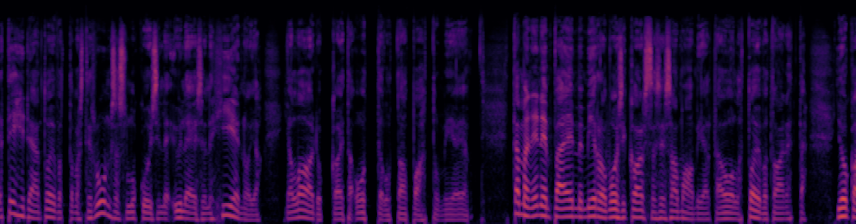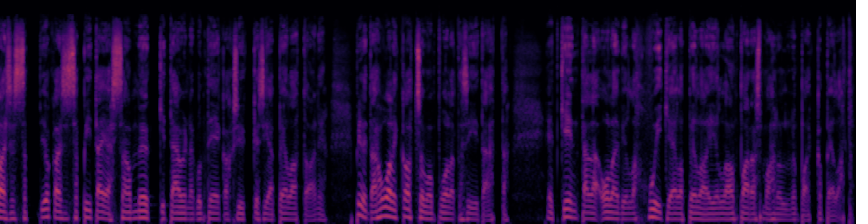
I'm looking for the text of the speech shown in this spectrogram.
ja tehdään toivottavasti runsaslukuisille yleisölle hienoja ja laadukkaita ottelutapahtumia. Ja tämän enempää emme Miro voisi kanssa se samaa mieltä olla. Toivotaan, että jokaisessa, jokaisessa pitäjässä on mökki täynnä, kun T21 pelataan. Ja pidetään huoli katsomon puolelta siitä, että, että kentällä olevilla huikeilla pelaajilla on paras mahdollinen paikka pelata.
